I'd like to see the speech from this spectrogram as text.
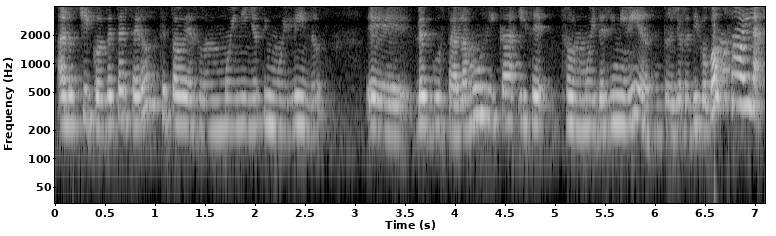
a los chicos de tercero, que todavía son muy niños y muy lindos, eh, les gusta la música y se, son muy desinhibidos. Entonces yo les digo, vamos a bailar.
